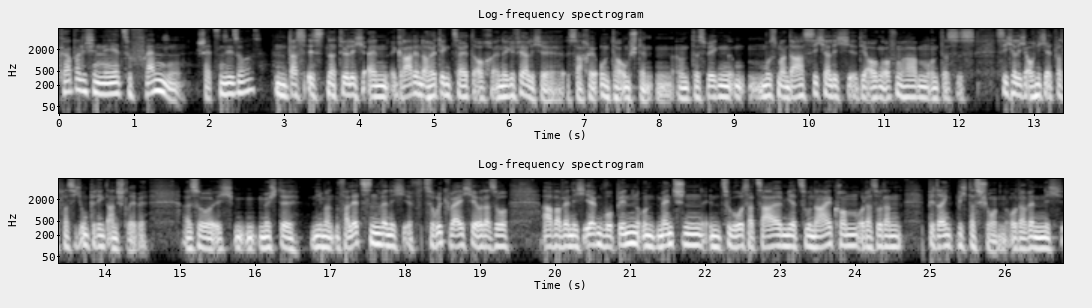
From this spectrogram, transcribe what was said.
Körperliche Nähe zu Fremden, schätzen Sie sowas? Das ist natürlich ein, gerade in der heutigen Zeit auch eine gefährliche Sache unter Umständen. Und deswegen muss man da sicherlich die Augen offen haben und das ist sicherlich auch nicht etwas, was ich unbedingt anstrebe. Also ich möchte niemanden verletzen, wenn ich zurückweiche oder so. Aber wenn ich irgendwo bin und Menschen in zu großer Zahl mir zu nahe kommen oder so, dann bedrängt mich das schon. Oder wenn ich,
